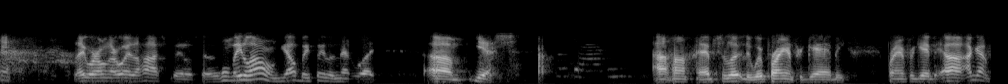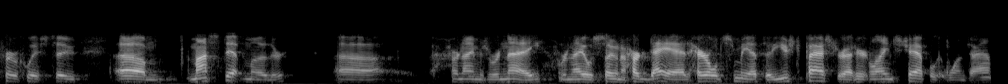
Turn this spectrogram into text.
they were on their way to the hospital. So it won't be long. Y'all be feeling that way. Um, yes. Uh huh. Absolutely. We're praying for Gabby. Praying for Gabby. Uh, I got a prayer request too. Um, my stepmother, uh, her name is Renee. Renee Osuna. Her dad, Harold Smith, who used to pastor out here at Lane's Chapel at one time,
